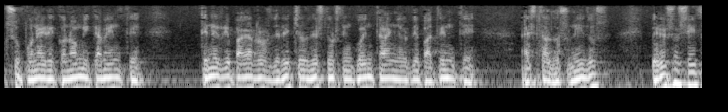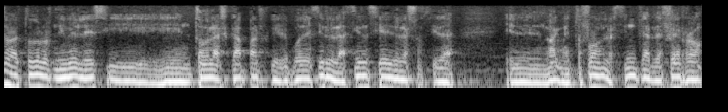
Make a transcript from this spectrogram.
suponer económicamente tener que pagar los derechos de estos 50 años de patente a Estados Unidos. Pero eso se hizo a todos los niveles y en todas las capas que se puede decir de la ciencia y de la sociedad. El magnetofón, las cintas de ferro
